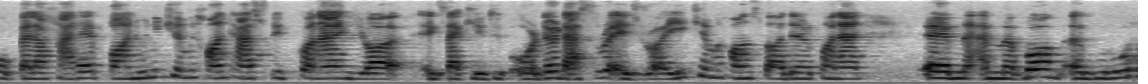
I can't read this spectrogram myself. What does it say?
خب بالاخره قانونی که می‌خوان تصویب کنن یا اگزیکیوتیو اوردر دستور اجرایی که می‌خوان صادر کنن با گروه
